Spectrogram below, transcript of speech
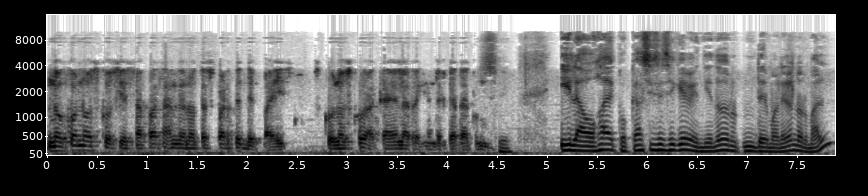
No conozco si está pasando en otras partes del país. Conozco acá de la región del Catatumbo. Sí. ¿Y la hoja de coca sí se sigue vendiendo de manera normal?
